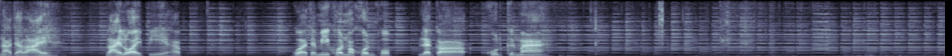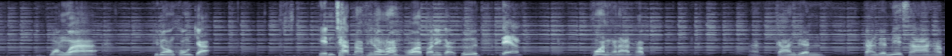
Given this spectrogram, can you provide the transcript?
น่าจะหลายหลายร้อยปีครับ กว่าจะมีคนมาค้นพบและก็ขุดขึ้นมา หวังว่าพี่น้องคงจะเห็นชัดนะพี่น้องเนาะเพราะว่าตอนนี้ก็คือแดดห้อนขนาดครับกลางเดือนกลางเดือนเมษาครับ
